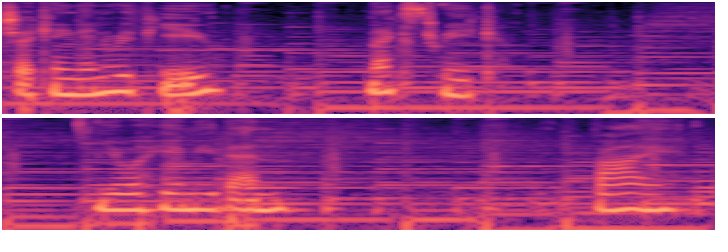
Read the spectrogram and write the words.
checking in with you next week. You will hear me then. Bye.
